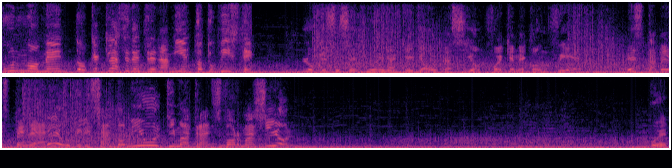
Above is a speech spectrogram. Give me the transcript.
Un momento. ¿Qué clase de entrenamiento tuviste? Lo que sucedió en aquella ocasión fue que me confié. Esta vez pelearé utilizando mi última transformación. Bueno,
